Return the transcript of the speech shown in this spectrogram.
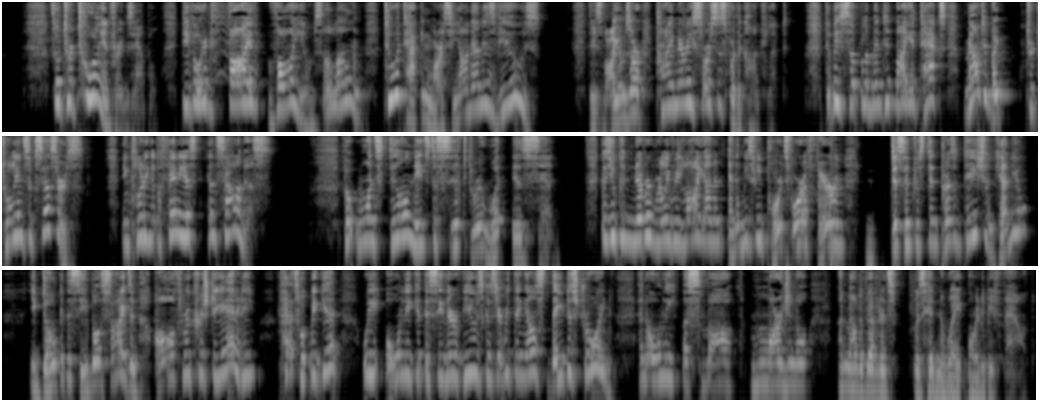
So Tertullian, for example, devoted five volumes alone to attacking Marcion and his views. These volumes are primary sources for the conflict, to be supplemented by attacks mounted by Tertullian's successors, including Epiphanius and Salamis. But one still needs to sift through what is said because you can never really rely on an enemy's reports for a fair and disinterested presentation, can you? You don't get to see both sides, and all through Christianity, that's what we get. We only get to see their views because everything else they destroyed, and only a small, marginal amount of evidence was hidden away only to be found.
